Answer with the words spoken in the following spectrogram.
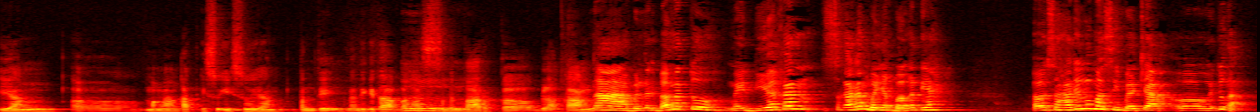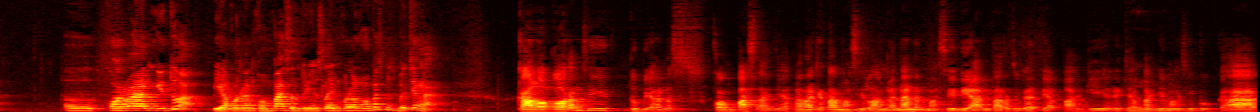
yang uh, mengangkat isu-isu yang penting. Nanti kita bahas sebentar ke belakang. Nah, bener banget tuh. Media kan sekarang banyak banget ya. Eh, sehari lu masih baca eh, itu nggak? Eh, koran gitu? Ya koran Kompas tentunya. Selain koran Kompas masih baca nggak? Kalau koran sih, be honest, kompas aja karena kita masih langganan dan masih diantar juga tiap pagi. Jadi tiap pagi masih buka.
